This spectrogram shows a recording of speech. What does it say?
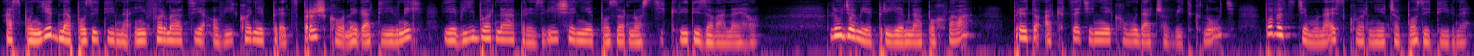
Aspoň jedna pozitívna informácia o výkone pred sprškou negatívnych je výborná pre zvýšenie pozornosti kritizovaného. Ľuďom je príjemná pochvala preto ak chcete niekomu dať čo vytknúť, povedzte mu najskôr niečo pozitívne.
